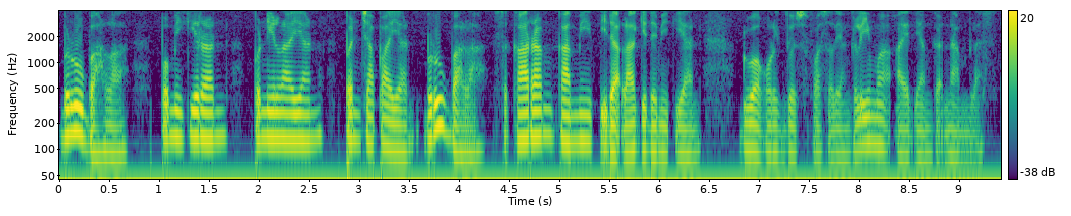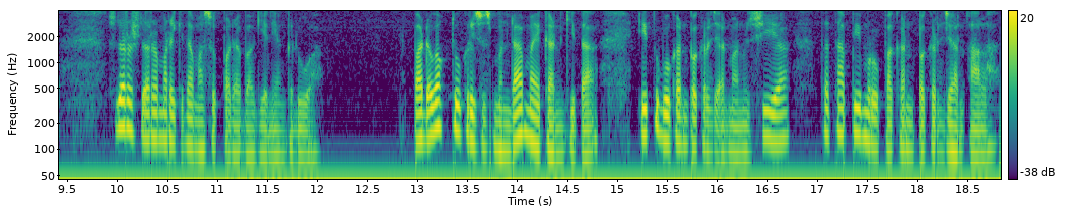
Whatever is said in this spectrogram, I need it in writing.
berubahlah pemikiran, penilaian, pencapaian, berubahlah. Sekarang kami tidak lagi demikian. 2 Korintus pasal yang kelima ayat yang ke-16. Saudara-saudara mari kita masuk pada bagian yang kedua. Pada waktu Kristus mendamaikan kita, itu bukan pekerjaan manusia, tetapi merupakan pekerjaan Allah.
